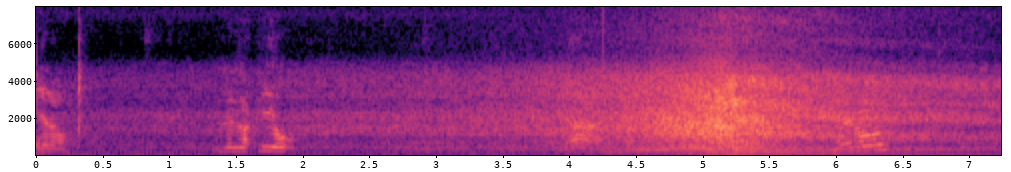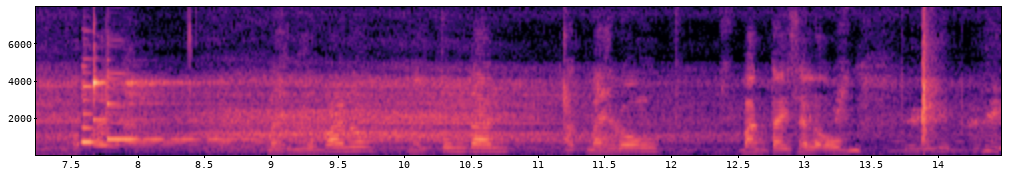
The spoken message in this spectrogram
Ayan o. Lalaki o. Yan. Meron. Papaya. May guyabano, may tundan, at mayroong bantay sa loob. Hindi.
